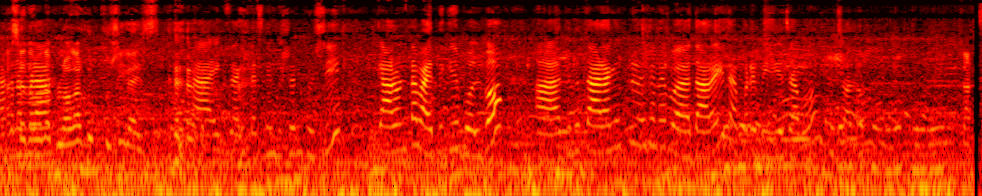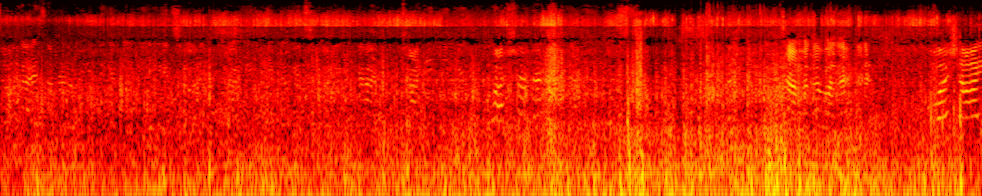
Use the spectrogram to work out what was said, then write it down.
এখন আচ্ছা আমরা ব্লগার খুব খুশি গাইস হ্যাঁ এক্স্যাক্টলি আজকে ভীষণ খুশি। কারণটা বাড়িতে গিয়ে বলব আর কিন্তু তার আগে একটু এখানে দাঁড়াই তারপরে বেরিয়ে যাব চলো কুয়াশাই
